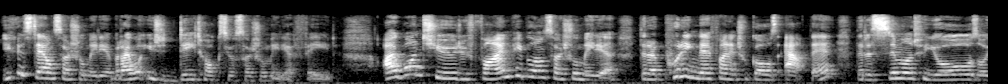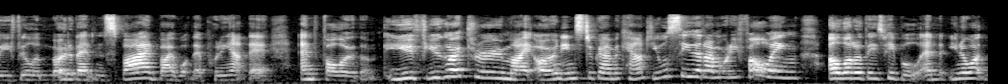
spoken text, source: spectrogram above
You can stay on social media, but I want you to detox your social media feed. I want you to find people on social media that are putting their financial goals out there that are similar to yours or you feel motivated inspired by what they're putting out there and follow them. If you go through my own Instagram account, you will see that I'm already following a lot of these people and you know what?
